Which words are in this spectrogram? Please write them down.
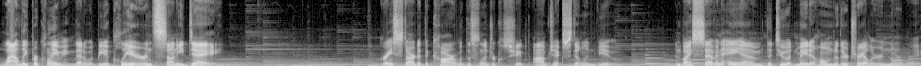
loudly proclaiming that it would be a clear and sunny day. Grace started the car with the cylindrical shaped object still in view, and by 7 a.m., the two had made it home to their trailer in Norway.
